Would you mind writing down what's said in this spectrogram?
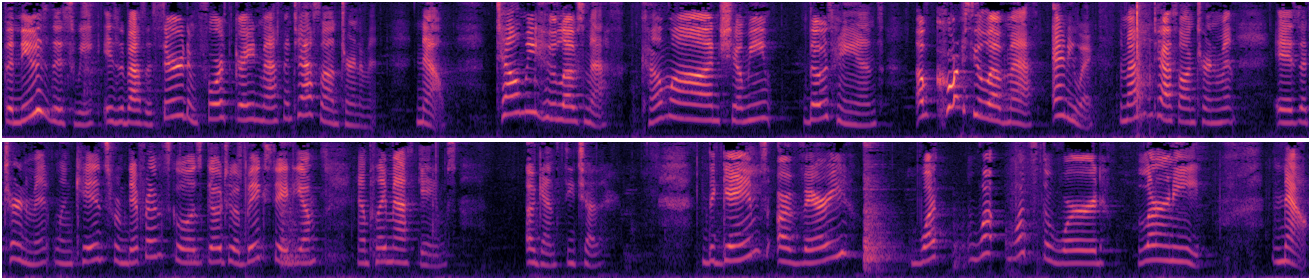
The news this week is about the third and fourth grade math and tasson tournament. Now, tell me who loves math. Come on, show me those hands. Of course you love math. Anyway, the math and tasson tournament is a tournament when kids from different schools go to a big stadium and play math games against each other. The games are very what what what's the word? Learny. Now,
